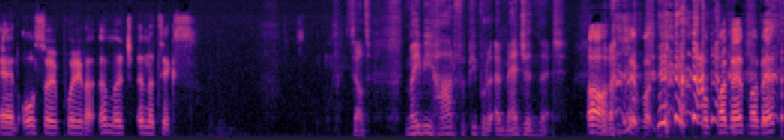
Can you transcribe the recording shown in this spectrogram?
and also putting an image in the text. Sounds maybe hard for people to imagine that. Oh, but, oh, my bad, my bad.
